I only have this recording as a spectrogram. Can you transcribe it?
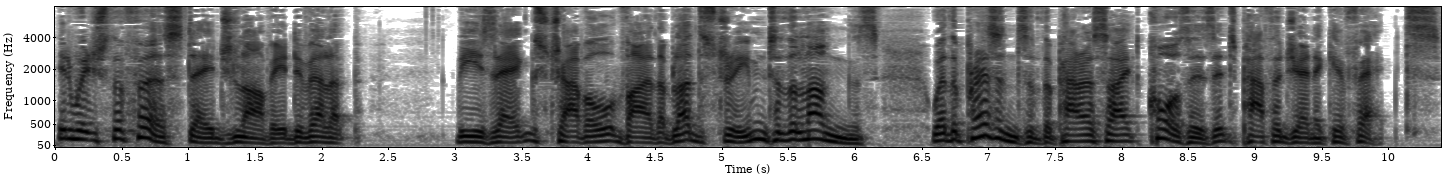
in which the first stage larvae develop. These eggs travel via the bloodstream to the lungs, where the presence of the parasite causes its pathogenic effects.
